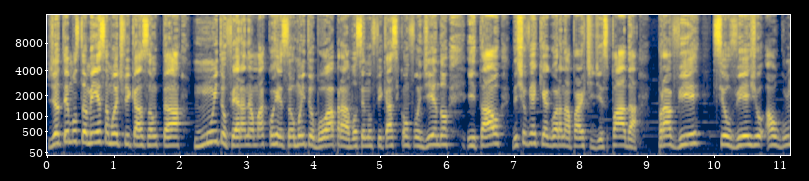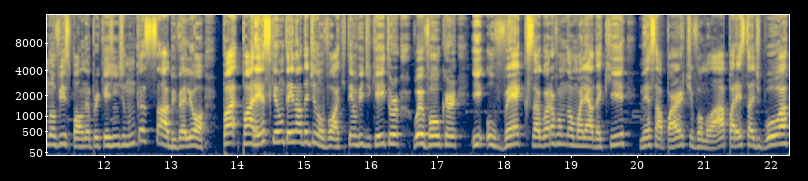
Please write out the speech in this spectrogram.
já temos também essa modificação que tá muito fera, né? Uma correção muito boa pra você não ficar se confundindo e tal. Deixa eu ver aqui agora na parte de espada pra ver se eu vejo algum novo spawn, né? Porque a gente nunca sabe, velho, ó. Pa parece que não tem nada de novo, ó. Aqui tem o Vindicator, o Evoker e o Vex. Agora vamos dar uma olhada aqui nessa parte, vamos lá. Parece que tá de boa,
